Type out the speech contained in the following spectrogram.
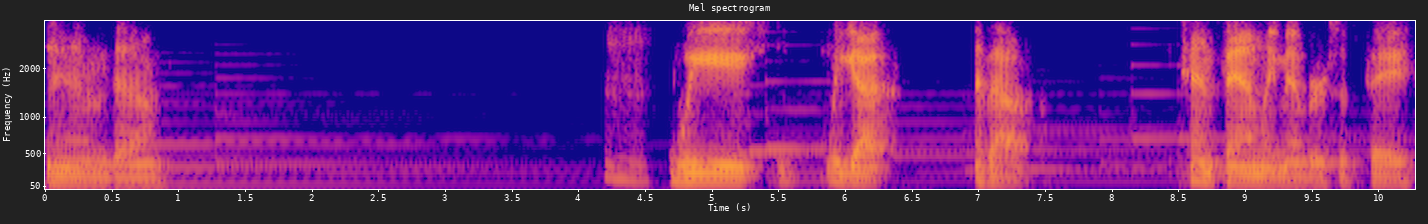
And um, Mm-hmm. We we got about ten family members of faith,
